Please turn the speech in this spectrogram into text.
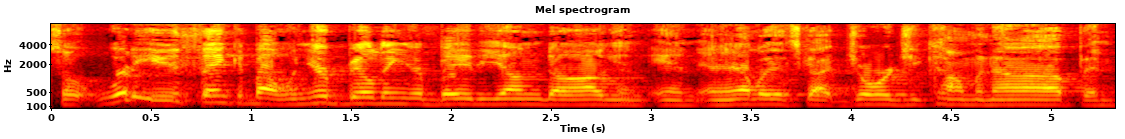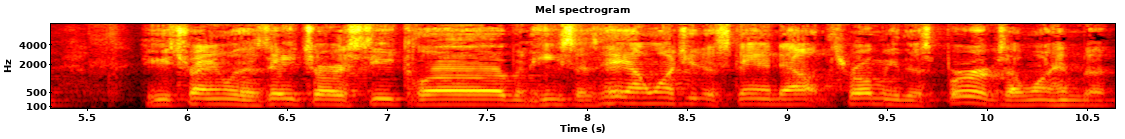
So, what do you think about when you're building your baby young dog, and, and, and Elliot's got Georgie coming up, and he's training with his HRC club, and he says, "Hey, I want you to stand out and throw me this bird because I want him to,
